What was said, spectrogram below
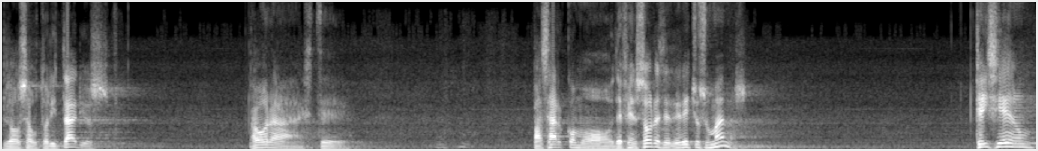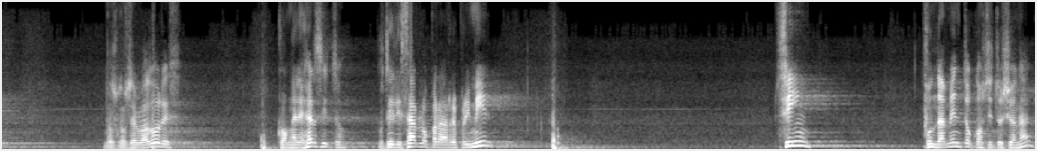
los autoritarios ahora este, pasar como defensores de derechos humanos. ¿Qué hicieron los conservadores con el ejército? Utilizarlo para reprimir sin fundamento constitucional,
